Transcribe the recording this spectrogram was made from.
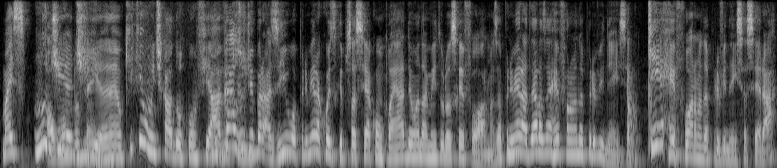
Mas no Ao dia a dia, né, o que, que, é um indicador confiável? No caso que... de Brasil, a primeira coisa que precisa ser acompanhada é o andamento das reformas. A primeira delas é a reforma da Previdência. Que reforma da Previdência será?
